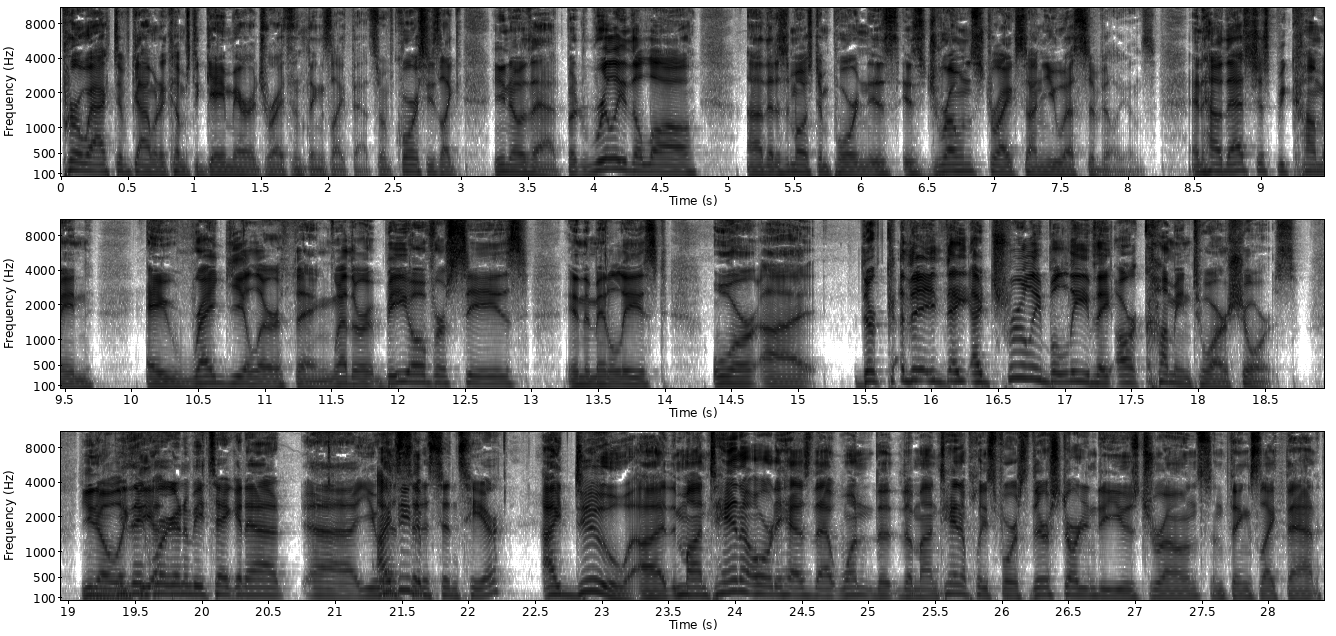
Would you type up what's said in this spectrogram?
proactive guy when it comes to gay marriage rights and things like that. So, of course, he's like, you know that. But really, the law uh, that is the most important is is drone strikes on U.S. civilians, and how that's just becoming a regular thing, whether it be overseas in the Middle East or uh, they're they, they I truly believe they are coming to our shores. You know, You think the- we're going to be taking out uh, U.S. think the- citizens here? I do. Uh, the Montana already has that one. The, the Montana police force they're starting to use drones and things like that.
